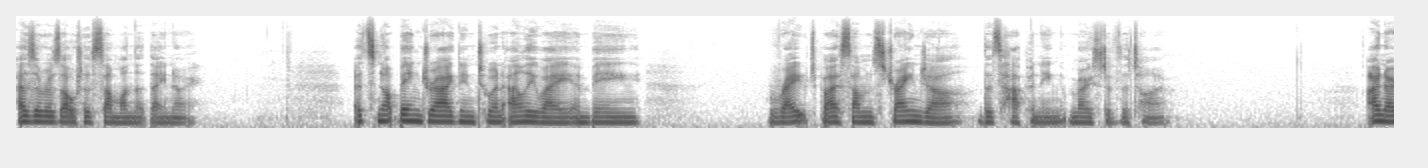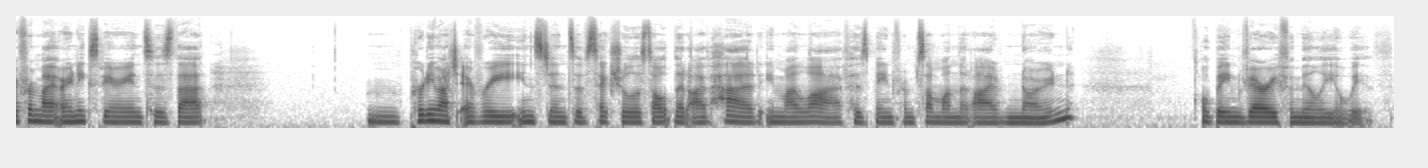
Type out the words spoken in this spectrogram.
as a result of someone that they know. It's not being dragged into an alleyway and being raped by some stranger that's happening most of the time. I know from my own experiences that mm, pretty much every instance of sexual assault that I've had in my life has been from someone that I've known or been very familiar with.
